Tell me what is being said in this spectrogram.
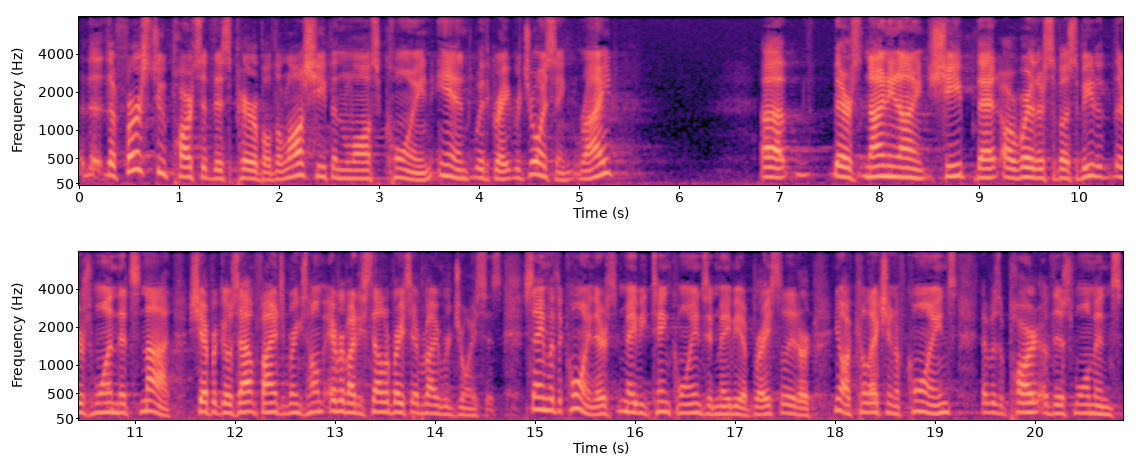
The, the first two parts of this parable, the lost sheep and the lost coin, end with great rejoicing, right? Uh, there's 99 sheep that are where they're supposed to be. but There's one that's not. Shepherd goes out finds and brings home. Everybody celebrates. Everybody rejoices. Same with the coin. There's maybe 10 coins and maybe a bracelet or you know a collection of coins that was a part of this woman's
